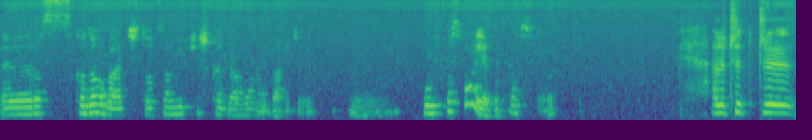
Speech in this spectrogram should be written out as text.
e, roz, skodować to, co mi przeszkadzało najbardziej. Pójść po swoje po prostu. Ale czy, czy,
